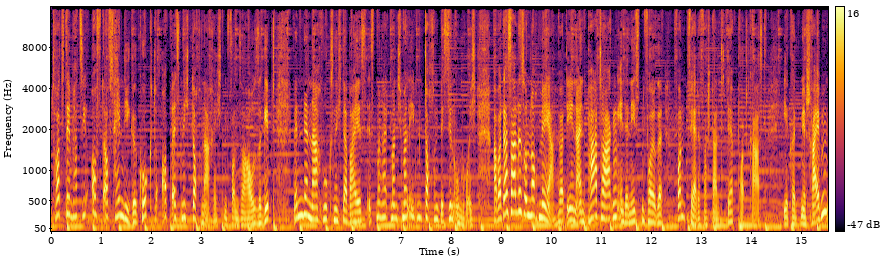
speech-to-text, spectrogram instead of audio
trotzdem hat sie oft aufs Handy geguckt, ob es nicht doch Nachrichten von zu Hause gibt. Wenn der Nachwuchs nicht dabei ist, ist man halt manchmal eben doch ein bisschen unruhig. Aber das alles und noch mehr hört ihr in ein paar Tagen in der nächsten Folge von Pferdeverstand, der Podcast. Ihr könnt mir schreiben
